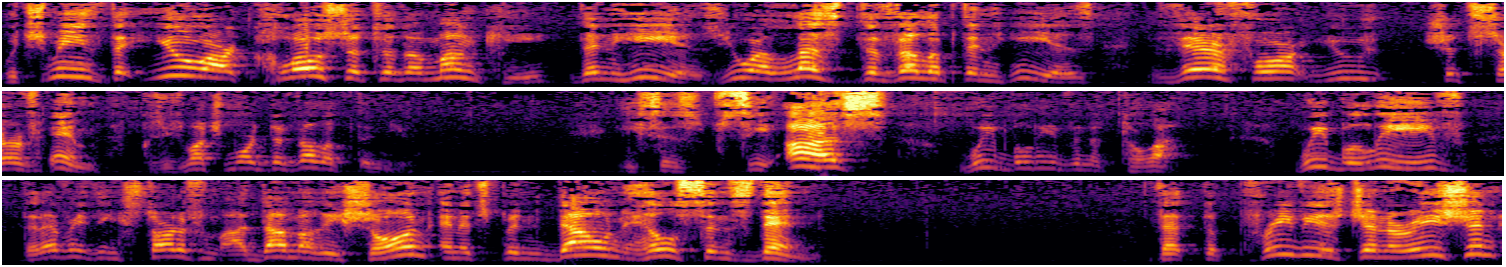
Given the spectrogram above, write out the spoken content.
Which means that you are closer to the monkey than he is. You are less developed than he is. Therefore, you should serve him because he's much more developed than you. He says, see us, we believe in the Torah. We believe that everything started from Adam HaRishon and it's been downhill since then. That the previous generation,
